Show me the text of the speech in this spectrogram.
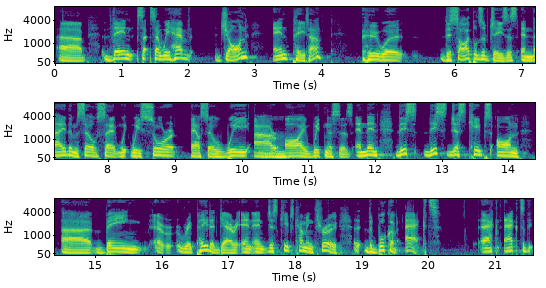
Uh, then, so, so we have John and Peter, who were disciples of Jesus, and they themselves say, "We, we saw it ourselves. We are eyewitnesses." And then this this just keeps on uh, being uh, repeated, Gary, and and just keeps coming through. The book of Acts. Act, Acts of the,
